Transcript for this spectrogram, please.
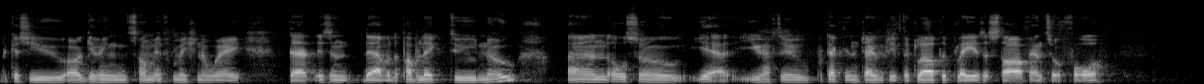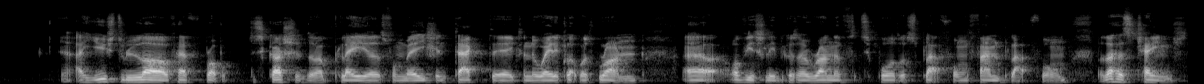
because you are giving some information away that isn't there for the public to know. And also, yeah, you have to protect the integrity of the club, the players, the staff, and so forth. I used to love have proper discussions about players, formation, tactics, and the way the club was run. uh, obviously because I run a supporters platform, fan platform, but that has changed.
